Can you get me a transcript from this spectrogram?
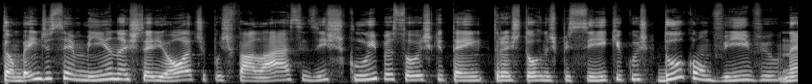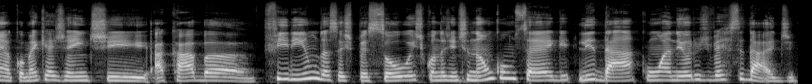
também dissemina estereótipos, falácias e exclui pessoas que têm transtornos psíquicos do convívio, né? Como é que a gente acaba ferindo essas pessoas quando a gente não consegue lidar com a neurodiversidade.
